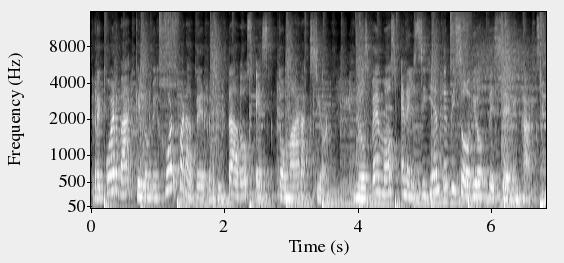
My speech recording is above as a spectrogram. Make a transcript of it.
Recuerda que lo mejor para ver resultados es tomar acción. Nos vemos en el siguiente episodio de Selling Hacks.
